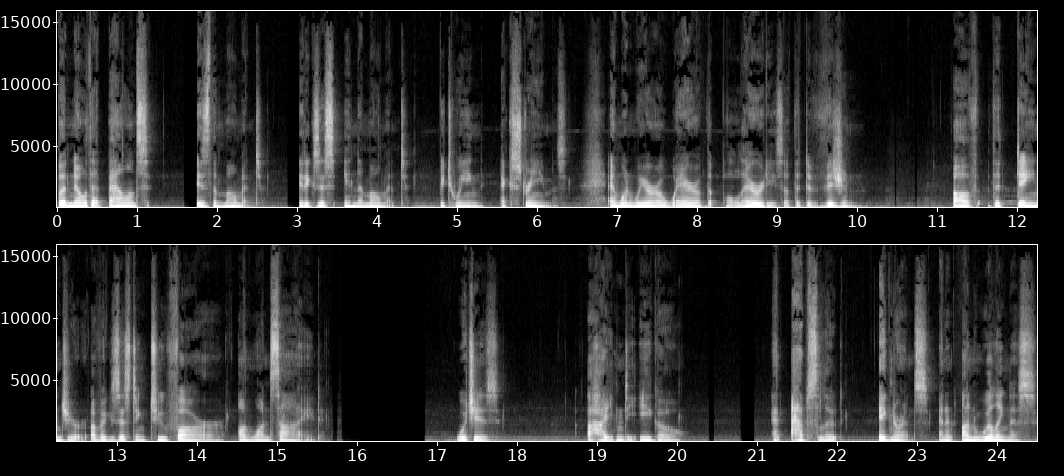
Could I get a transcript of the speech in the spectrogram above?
But know that balance is the moment, it exists in the moment between extremes. And when we are aware of the polarities of the division, of the danger of existing too far on one side, which is a heightened ego, an absolute ignorance, and an unwillingness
